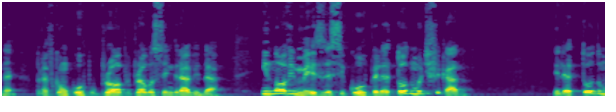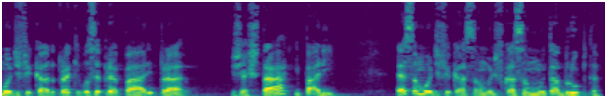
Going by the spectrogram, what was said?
né, para ficar um corpo próprio para você engravidar. Em nove meses, esse corpo ele é todo modificado. Ele é todo modificado para que você prepare para gestar e parir. Essa modificação é uma modificação muito abrupta.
